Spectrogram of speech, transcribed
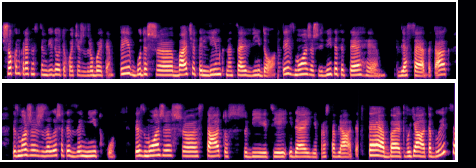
що конкретно з цим відео ти хочеш зробити. Ти будеш е, бачити лінк на це відео. Ти зможеш відмітити теги для себе, так? Ти зможеш залишити замітку. Ти зможеш е, статус собі цієї ідеї проставляти. В тебе твоя таблиця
